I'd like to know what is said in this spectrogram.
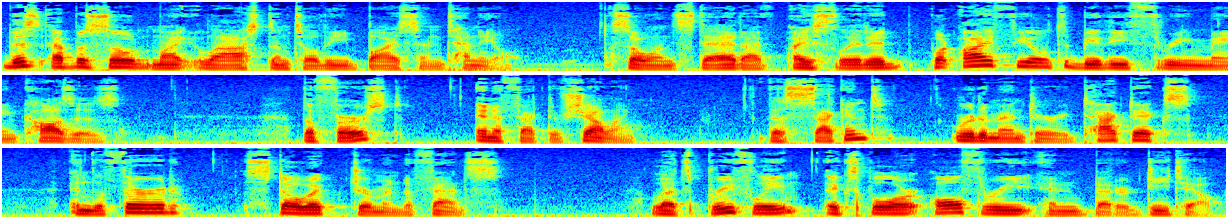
this episode might last until the bicentennial. So instead, I've isolated what I feel to be the three main causes. The first, ineffective shelling the second, rudimentary tactics, and the third, stoic German defense. Let's briefly explore all three in better detail.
